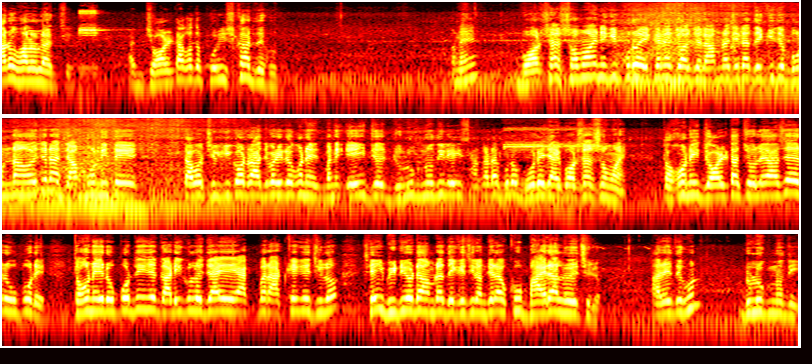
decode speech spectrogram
আরও ভালো লাগছে। আর জলটা কত পরিষ্কার দেখুন। মানে বর্ষার সময় নাকি পুরো এখানে জল চলে আমরা যেটা দেখি যে বন্যা হয়েছে না জামমনিতে তারপর চিল্কিগড় রাজবাড়ির ওখানে মানে এই যে ডুলুক নদীর এই শাখাটা পুরো ভরে যায় বর্ষার সময়। তখন এই জলটা চলে আসে এর উপরে। তখন এর উপর দিয়ে যে গাড়িগুলো যায়, একবার আটকে গেছিল, সেই ভিডিওটা আমরা দেখেছিলাম যেটা খুব ভাইরাল হয়েছিল। আর এই দেখুন, ডুলুক নদী।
